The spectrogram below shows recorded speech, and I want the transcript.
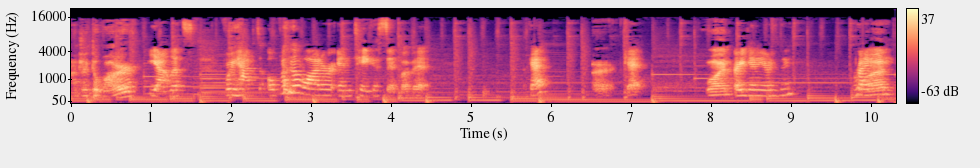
I drink the water. Yeah, let's. We have to open the water and take a sip of it. Okay. All right. Okay. One, Are you getting everything? Ready? One,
